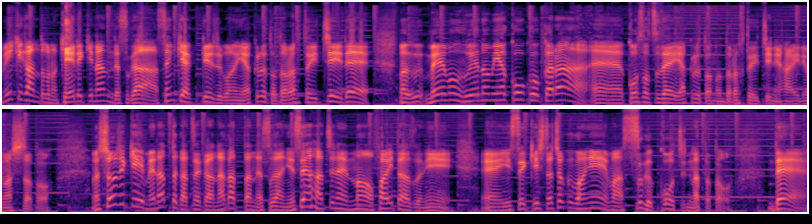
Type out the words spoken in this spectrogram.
三木監督の経歴なんですが、1995年ヤクルトドラフト1位で、まあ名門上宮高校から、えー高卒でヤクルトのドラフト1位に入りましたと。まあ正直、目立った活躍はなかったんですが、2008年のファイターズに、えー移籍した直後に、まあ、すぐコーチになったと。で、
